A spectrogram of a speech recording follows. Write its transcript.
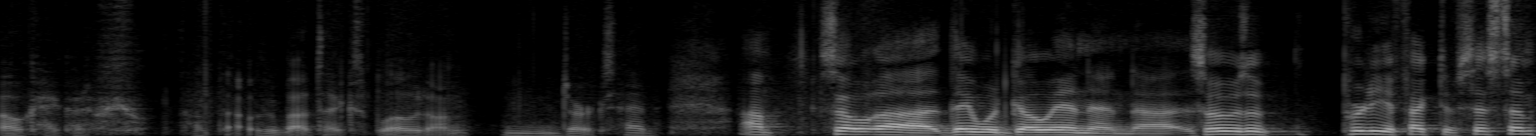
Okay, good. Whew. Thought that was about to explode on Dirk's head. Um, so uh, they would go in, and uh, so it was a pretty effective system.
